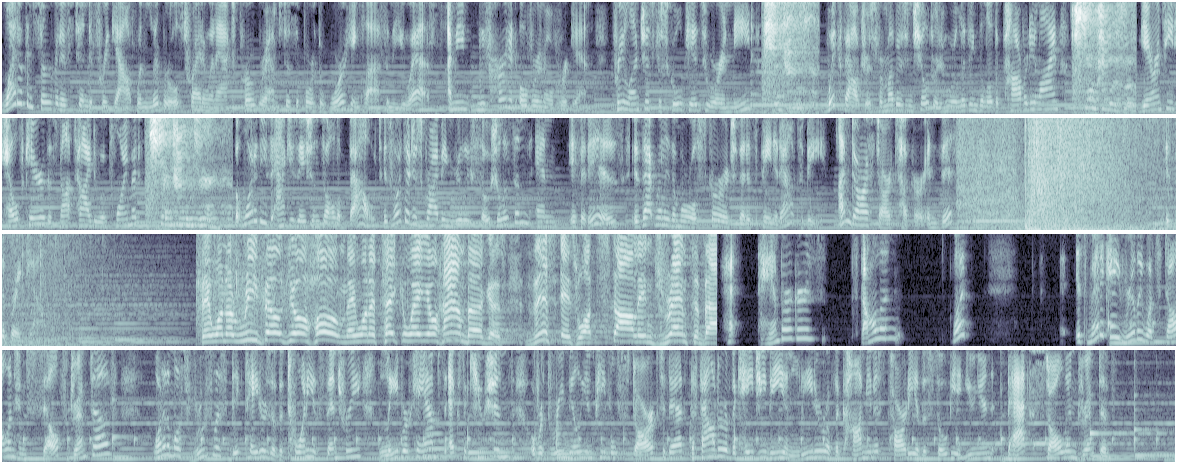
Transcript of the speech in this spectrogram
Why do conservatives tend to freak out when liberals try to enact programs to support the working class in the US? I mean, we've heard it over and over again. Free lunches for school kids who are in need. WIC vouchers for mothers and children who are living below the poverty line, guaranteed health care that's not tied to employment. But what are these accusations all about? Is what they're describing really socialism? And if it is, is that really the moral scourge that it's painted out to be? I'm Dara Starr Tucker, and this is The Breakdown. They want to rebuild your home. They want to take away your hamburgers. This is what Stalin dreamt about. Ha- hamburgers? Stalin? What? Is Medicaid really what Stalin himself dreamt of? One of the most ruthless dictators of the 20th century, labor camps, executions, over 3 million people starved to death, the founder of the KGB and leader of the Communist Party of the Soviet Union, that Stalin dreamt of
